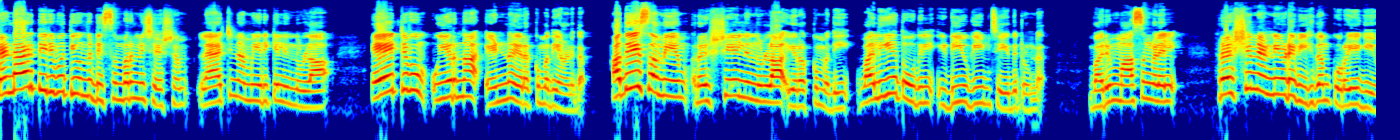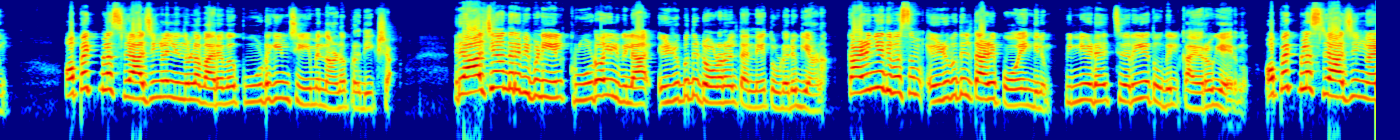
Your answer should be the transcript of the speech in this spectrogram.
രണ്ടായിരത്തി ഇരുപത്തി ഒന്ന് ഡിസംബറിന് ശേഷം ലാറ്റിൻ അമേരിക്കയിൽ നിന്നുള്ള ഏറ്റവും ഉയർന്ന എണ്ണ ഇറക്കുമതിയാണിത്. അതേസമയം റഷ്യയിൽ നിന്നുള്ള ഇറക്കുമതി വലിയ തോതിൽ ഇടിയുകയും ചെയ്തിട്ടുണ്ട്. വരും മാസങ്ങളിൽ റഷ്യൻ എണ്ണയുടെ വിഹിതം കുറയുകയും ഒപെക് പ്ലസ് രാജ്യങ്ങളിൽ നിന്നുള്ള വരവ് കൂടുകയും ചെയ്യുമെന്നാണ് പ്രതീക്ഷ. രാജ്യാന്തര വിപണിയിൽ ക്രൂഡ് ഓയിൽ വില എഴുപത് ഡോളറിൽ തന്നെ തുടരുകയാണ്. കഴിഞ്ഞ ദിവസം എഴുപതിൽ താഴെ പോയെങ്കിലും പിന്നീട് ചെറിയ തോതിൽ കയറുകയായിരുന്നു. ഒപെക് പ്ലസ് രാജ്യങ്ങൾ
